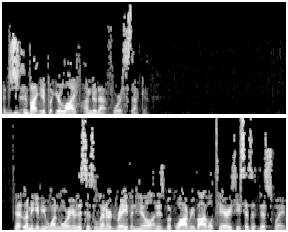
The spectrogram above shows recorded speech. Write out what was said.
I just invite you to put your life under that for a second. Let me give you one more here. This is Leonard Ravenhill in his book, Why Revival Tarries. He says it this way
